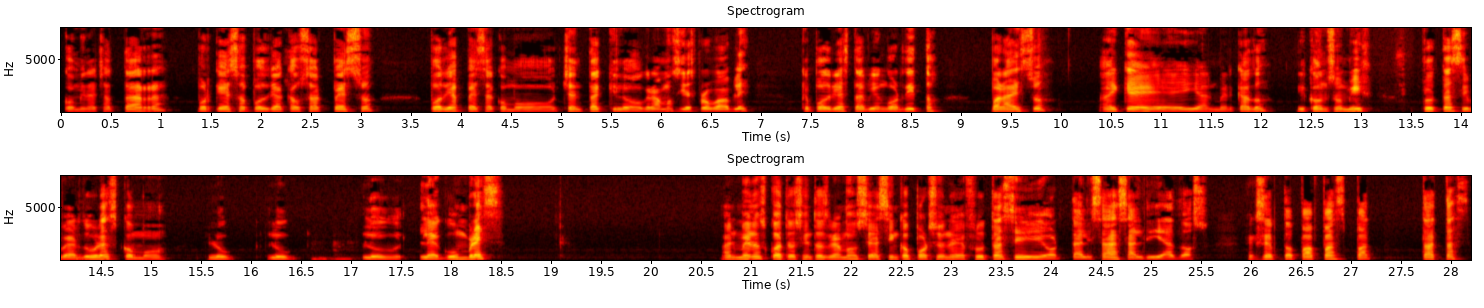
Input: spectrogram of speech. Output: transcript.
comida chatarra porque eso podría causar peso podría pesar como 80 kilogramos y es probable que podría estar bien gordito. Para eso hay que ir al mercado y consumir frutas y verduras como legumbres, al menos 400 gramos, o sea, 5 porciones de frutas y hortalizas al día, 2, excepto papas, patatas,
